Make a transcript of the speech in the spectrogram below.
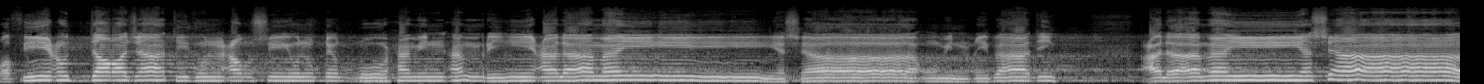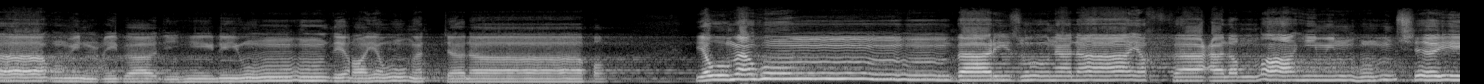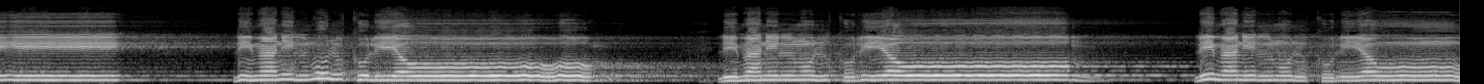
رفيع الدرجات ذو العرش يلقي الروح من أمره على من يشاء من عباده على من يشاء من عباده لينذر يوم التلاق. يوم هم بارزون لا يخفى على الله منهم شيء لمن الملك اليوم لمن الملك اليوم لمن الملك اليوم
